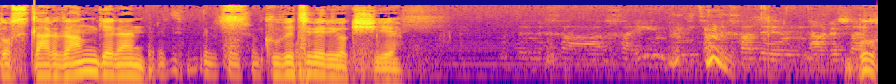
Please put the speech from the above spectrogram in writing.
dostlardan gelen kuvveti veriyor kişiye. Bu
